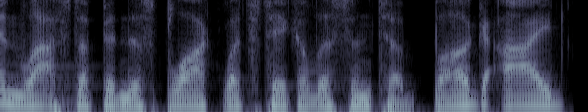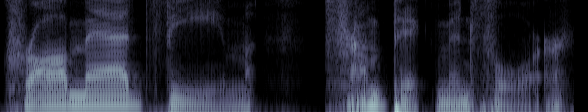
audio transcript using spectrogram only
And last up in this block, let's take a listen to Bug Eyed Crawmad Theme from Pikmin 4.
